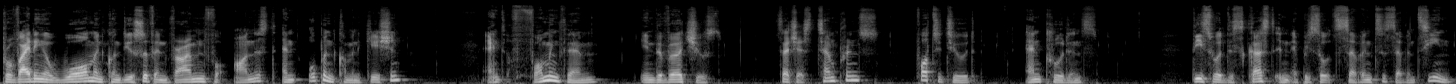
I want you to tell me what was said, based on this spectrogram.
providing a warm and conducive environment for honest and open communication, and forming them in the virtues such as temperance, fortitude, and prudence. These were discussed in episodes 7 to 17.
